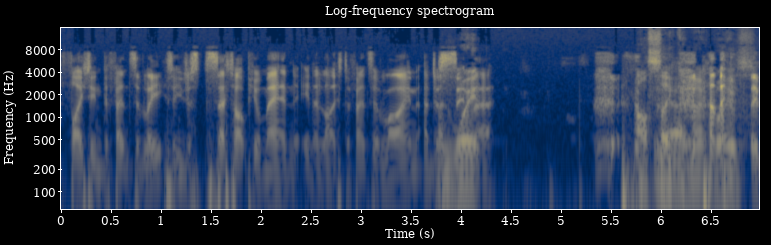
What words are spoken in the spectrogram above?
fighting defensively. So you just set up your men in a nice defensive line and just And sit wait. there. I'll psych Yeah. him out, and they, boys. they,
